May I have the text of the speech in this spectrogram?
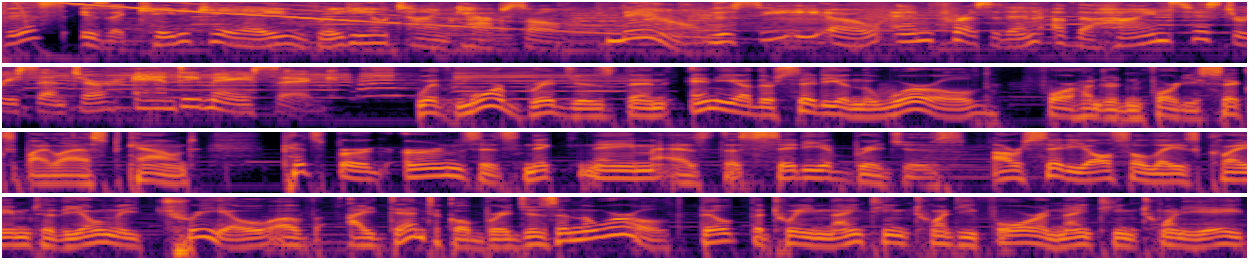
This is a KDKA radio time capsule. Now, the CEO and president of the Heinz History Center, Andy Masich. With more bridges than any other city in the world, 446 by last count, Pittsburgh earns its nickname as the City of Bridges. Our city also lays claim to the only trio of identical bridges in the world. Built between 1924 and 1928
